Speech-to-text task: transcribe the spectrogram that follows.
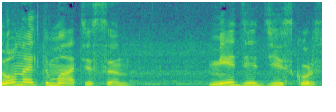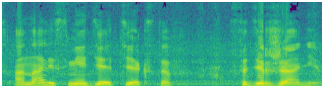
Дональд Матисон. Медиадискурс. Анализ медиатекстов. Содержание.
